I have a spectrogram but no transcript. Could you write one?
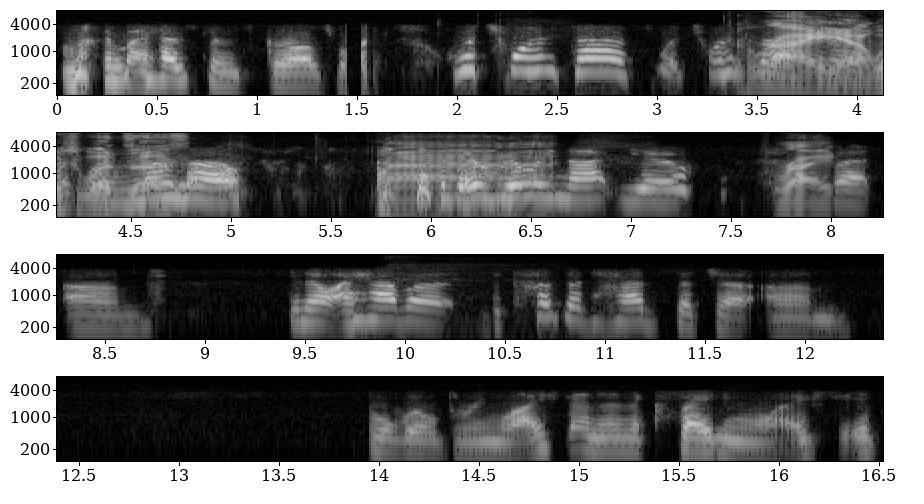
my, my husband's girls were like, "Which one's us? Which one's us?" Right, And yeah, which one's no, us?" No, Ah, they're really not you. right. But um, you know, I have a because I've had such a um bewildering life and an exciting life. It's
